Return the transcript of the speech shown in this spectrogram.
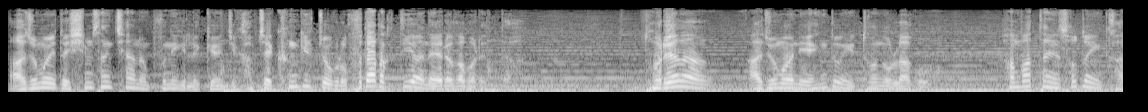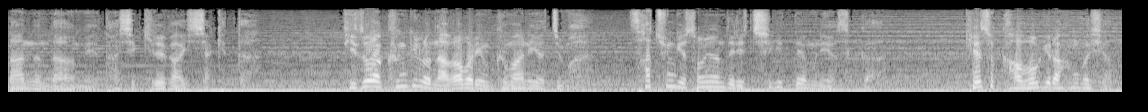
아주머니도 심상치 않은 분위기를 느꼈는지 갑자기 큰 길 쪽으로 후다닥 뛰어내려가 버렸다. 도련한 아주머니의 행동이 더 놀라고 한바탕의 소동이 가라앉는 다음에 다시 길을 가기 시작했다. 뒤돌아 큰 길로 나가버리면 그만이었지만 사춘기 소년들이 치기 때문이었을까 계속 가보기로 한 것이었다.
